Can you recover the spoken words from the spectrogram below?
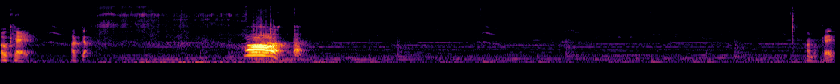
Okay. I've got... Fuck! I'm okay.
